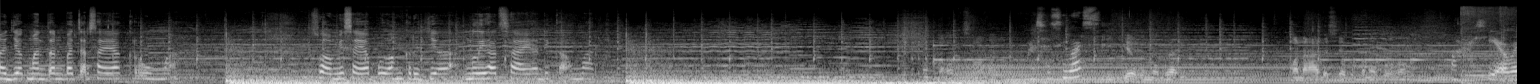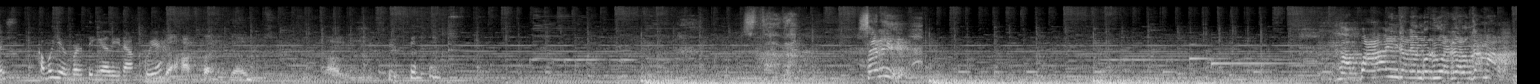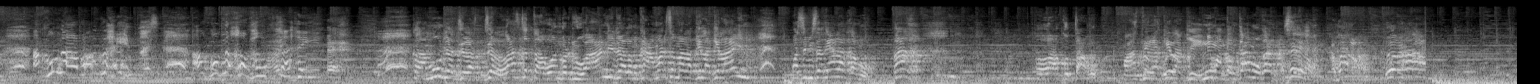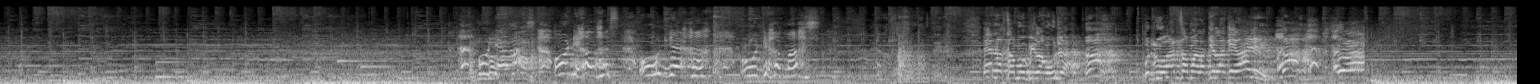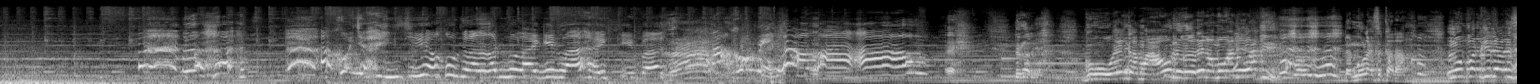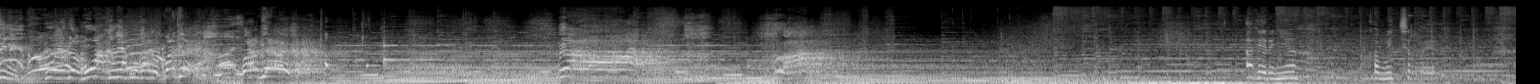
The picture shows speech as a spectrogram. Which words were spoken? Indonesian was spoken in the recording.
ngajak mantan pacar saya ke rumah. Suami saya pulang kerja, melihat saya di kamar. Masa sih mas? Iya beneran. Mana ada sih aku pernah bohong. Makasih ya mas. Kamu jangan pernah tinggalin aku ya. Gak akan jauh. Lalu. Astaga. Sally! Ngapain kalian berdua di dalam kamar? Aku nggak apa-apain mas. Aku nggak apa-apain. Eh, kamu udah jelas-jelas ketahuan berduaan di dalam kamar sama laki-laki lain. Masih bisa ngelak kamu? Hah? Oh, aku tahu. Pasti laki-laki ini mantan kamu kan? Sini kamu. Ah! Udah mas, udah mas, udah aku gak akan ngulangin lagi mas. Ah! Aku minta maaf. Eh, dengar ya. Gue nggak mau dengerin omongan lu lagi. Dan mulai sekarang, lu pergi dari sini. Gue udah muak ngeliat muka lu. Pergi! Pergi! Ah! Ah! Akhirnya kami cerai.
